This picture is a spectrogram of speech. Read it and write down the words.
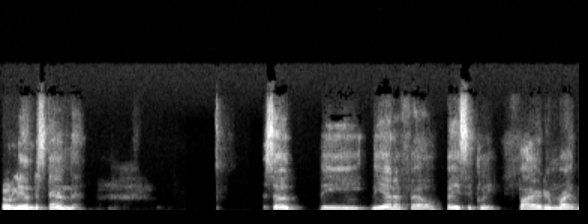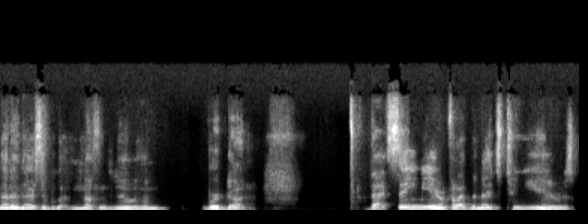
Totally understand that. So the the NFL basically fired him right then and there. Said we've got nothing to do with him. We're done. That same year, and for like the next two years,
